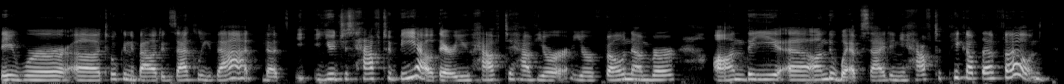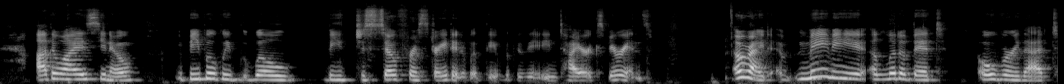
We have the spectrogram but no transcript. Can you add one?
they were uh, talking about exactly that. That you just have to be out there. You have to have your your phone number on the uh, on the website, and you have to pick up that phone. Otherwise, you know, people will be just so frustrated with the with the entire experience. All right, maybe a little bit over that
